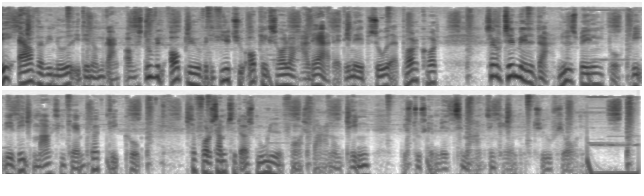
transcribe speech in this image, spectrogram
Det er, hvad vi nåede i den omgang. Og hvis du vil opleve, hvad de 24 oplægsholdere har lært af denne episode af Podcast, så kan du tilmelde dig nyhedsmailen på www.marketingcamp.dk så får du samtidig også mulighed for at spare nogle penge, hvis du skal med til Marketing Camp 2014.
